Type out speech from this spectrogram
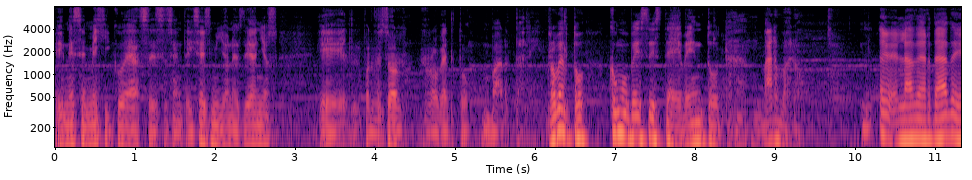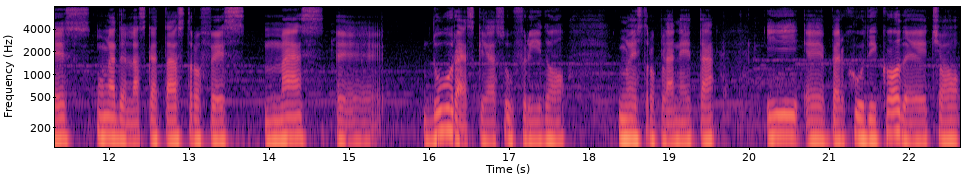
en ese México de hace 66 millones de años, el profesor Roberto Bartali. Roberto, ¿cómo ves este evento tan bárbaro? Eh, la verdad es una de las catástrofes más eh, duras que ha sufrido nuestro planeta y eh, perjudicó de hecho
